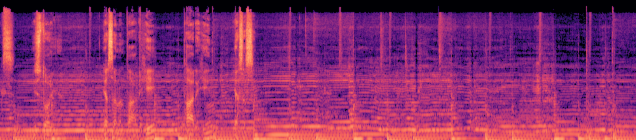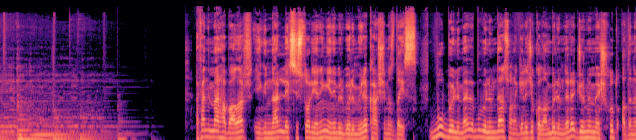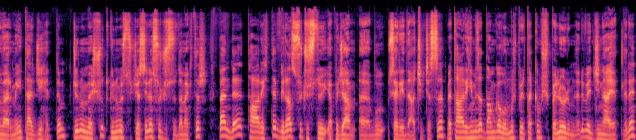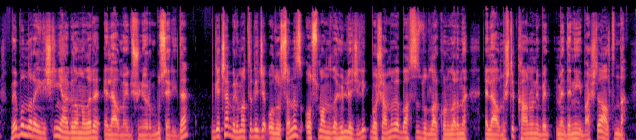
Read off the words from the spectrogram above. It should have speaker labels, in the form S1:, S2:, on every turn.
S1: Lex Historia Yasanın tarihi, tarihin yasası. Efendim merhabalar, iyi günler. Lex Historia'nın yeni bir bölümüyle karşınızdayız. Bu bölüme ve bu bölümden sonra gelecek olan bölümlere cürmü meşhut adını vermeyi tercih ettim. Cürmü meşhut günümüz Türkçesiyle suçüstü demektir. Ben de tarihte biraz suçüstü yapacağım e, bu seride açıkçası. Ve tarihimize damga vurmuş bir takım şüpheli ölümleri ve cinayetleri ve bunlara ilişkin yargılamaları ele almayı düşünüyorum bu seride. Geçen bölüm hatırlayacak olursanız Osmanlı'da hüllecilik, boşanma ve bahtsız dullar konularını ele almıştık. Kanuni medeni başlığı altında.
